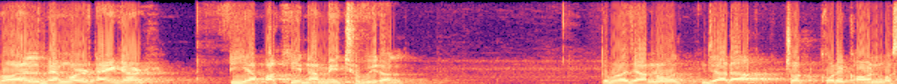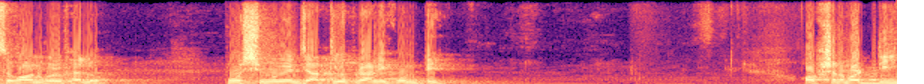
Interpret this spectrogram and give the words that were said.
রয়্যাল বেঙ্গল টাইগার, টিয়া পাখি না মেছো বিড়াল? তোমরা জানো, যারা চট করে কমেন্ট বক্সে কমেন্ট করে ফেলো। পশ্চিমবঙ্গের জাতীয় প্রাণী কোনটি? অপশন নাম্বার ডি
